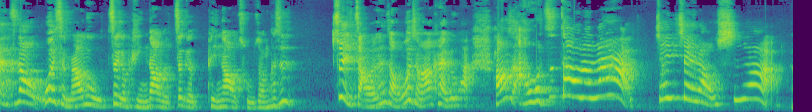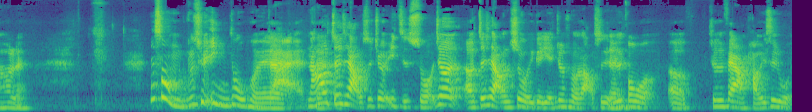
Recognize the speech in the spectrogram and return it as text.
然知道为什么要录这个频道的这个频道的初衷，可是最早的那种为什么要开始录话，好像是啊，我知道了啦，J J 老师啊。然后嘞，那时候我们不是去印度回来，然后 J J 老师就一直说，就呃，J J 老师是我一个研究所的老师，也是跟我呃，就是非常好，也是我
